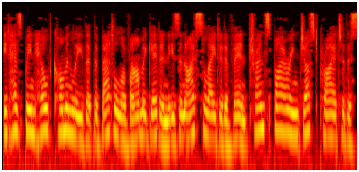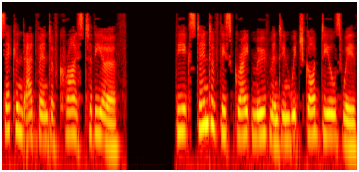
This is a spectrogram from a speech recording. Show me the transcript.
It has been held commonly that the Battle of Armageddon is an isolated event transpiring just prior to the second advent of Christ to the earth. The extent of this great movement in which God deals with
